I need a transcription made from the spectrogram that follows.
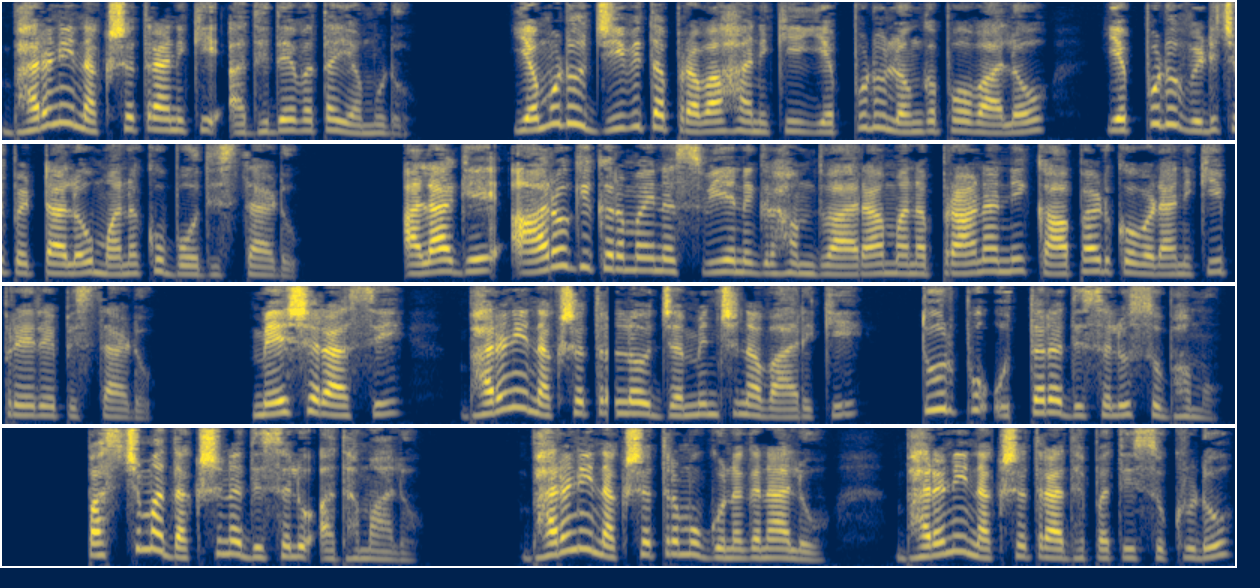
భరణి నక్షత్రానికి అధిదేవత యముడు. యముడు జీవిత ప్రవాహానికి ఎప్పుడు లొంగపోవాలో ఎప్పుడు విడిచిపెట్టాలో మనకు బోధిస్తాడు. అలాగే ఆరోగ్యకరమైన స్వీయ నిగ్రహం ద్వారా మన ప్రాణాన్ని కాపాడుకోవడానికి ప్రేరేపిస్తాడు. మేషరాశి భరణి నక్షత్రంలో జన్మించిన వారికి తూర్పు ఉత్తర దిశలు శుభము. పశ్చిమ దక్షిణ దిశలు అధమాలు. భరణి నక్షత్రము గుణగణాలు. భరణి నక్షత్రాధిపతి శుక్రుడు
